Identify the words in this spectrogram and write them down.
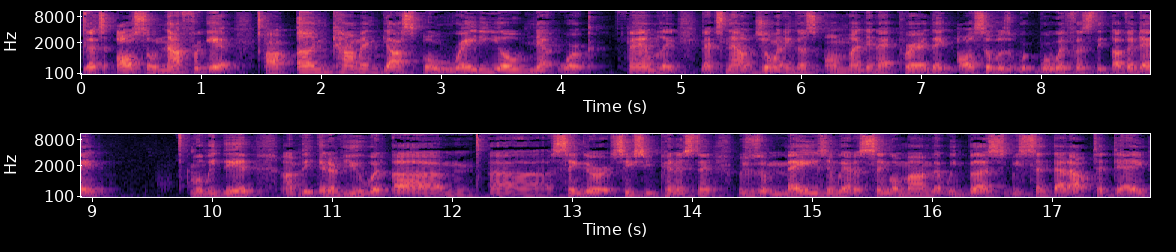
let's also not forget our Uncommon Gospel Radio Network family that's now joining us on Monday Night Prayer. They also was, were with us the other day when we did um, the interview with um, uh, singer CeCe Peniston, which was amazing. We had a single mom that we blessed. We sent that out today.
